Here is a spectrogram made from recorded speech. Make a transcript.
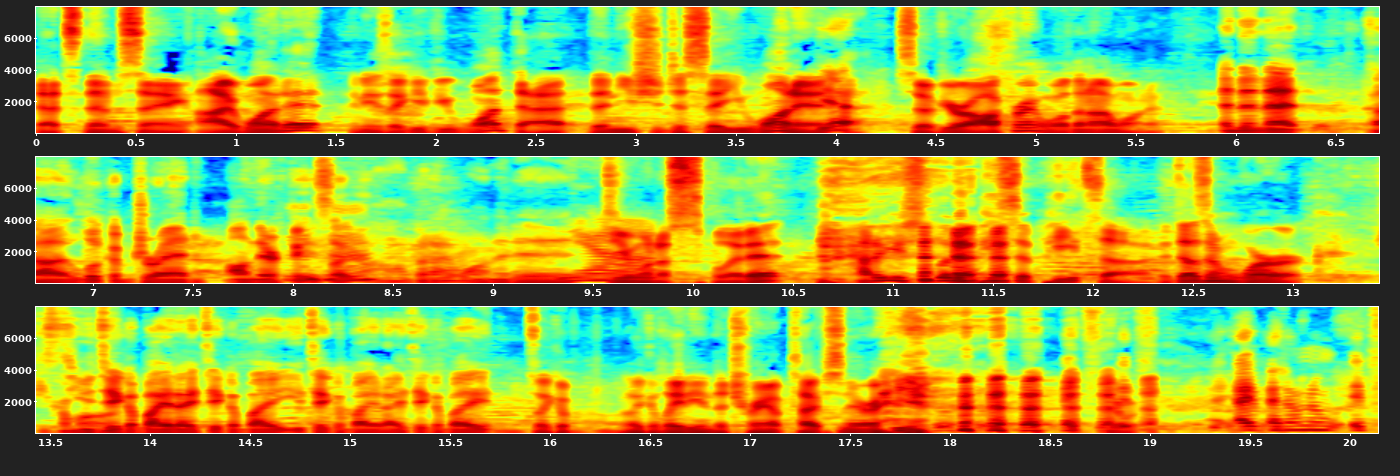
That's them saying, "I want it," and he's like, "If you want that, then you should just say you want it." Yeah. So if you're offering, well, then I want it. And then that uh, look of dread on their face, like, oh, but I wanted it. Mm-hmm. Yeah. Do you want to split it? How do you split a piece of pizza? It doesn't work. Just Come you on. take a bite, I take a bite, you take a bite, I take a bite. It's like a like a lady in the tramp type scenario. It's, it's, I, I don't know. It's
